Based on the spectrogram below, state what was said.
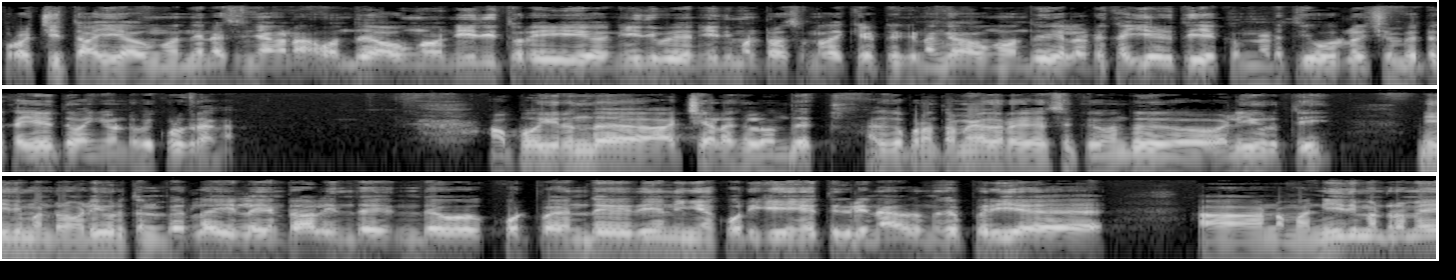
புரட்சி தாய் அவங்க வந்து என்ன செஞ்சாங்கன்னா வந்து அவங்க நீதித்துறை நீதி நீதிமன்றம் சொன்னதை கேட்டுக்கினாங்க அவங்க வந்து எல்லார்ட்டும் கையெழுத்து இயக்கம் நடத்தி ஒரு லட்சம் பேர்கிட்ட கையெழுத்து வாங்கி கொண்டு போய் கொடுக்குறாங்க. அப்போது இருந்த ஆட்சியாளர்கள் வந்து அதுக்கப்புறம் தமிழக அரசுக்கு வந்து வலியுறுத்தி நீதிமன்றம் வலியுறுத்தின பேரில் இல்லை என்றால் இந்த இந்த கோட்பை இந்த இதையும் நீங்கள் கோரிக்கையை ஏற்றுக்கலைன்னா அது மிகப்பெரிய நம்ம நீதிமன்றமே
